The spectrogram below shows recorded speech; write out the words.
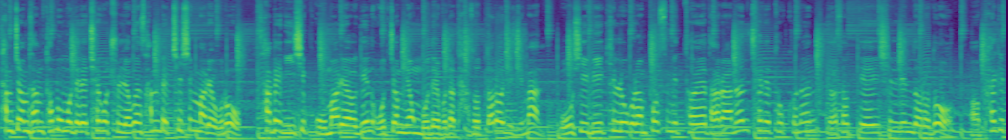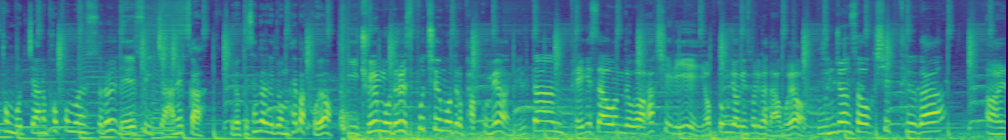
3.3 터보 모델의 최고 출력은 370마력으로 425마력인 5.0 모델보다 다소 떨어지지만 52kg 포스미터에 달하는 최대 토크는 6개의 실린더로도 8기통 못지않은 퍼포먼스를 낼 수 있지 않을까 이렇게 생각을 좀 해봤고요. 이 주행 모드를 스포츠 모드로 바꾸면 일단 배기 사운드가 확실히 역동적인 소리가 나고요. 운전석 시트가 어,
